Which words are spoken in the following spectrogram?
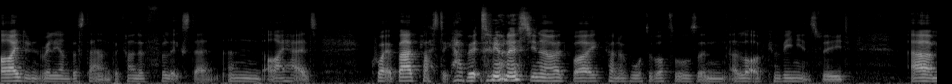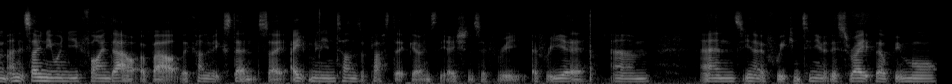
I didn't really understand the kind of full extent, and I had quite a bad plastic habit to be honest. You know, I'd buy kind of water bottles and a lot of convenience food, um, and it's only when you find out about the kind of extent, so eight million tons of plastic go into the oceans every every year. Um, and you know, if we continue at this rate, there'll be more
